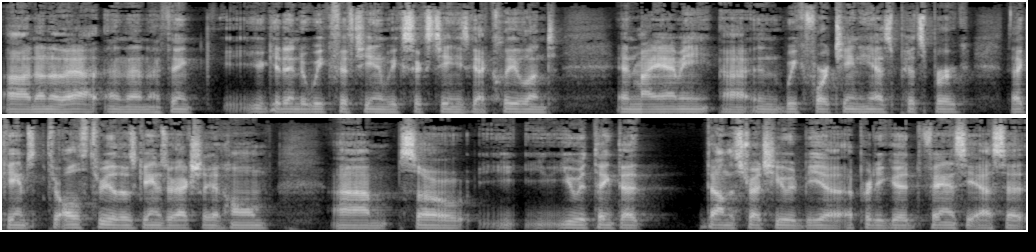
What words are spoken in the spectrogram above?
Uh, none of that. And then I think you get into week 15 and week 16, he's got Cleveland and Miami. Uh, in week 14, he has Pittsburgh. That game's all three of those games are actually at home. Um, so you, you would think that down the stretch, he would be a, a pretty good fantasy asset,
